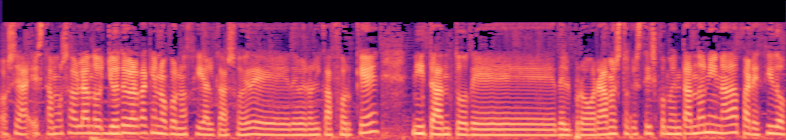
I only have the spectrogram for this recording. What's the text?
o sea, estamos hablando, yo de verdad que no conocía el caso ¿eh? de, Verónica Forqué, ni tanto de, del programa, esto que estáis comentando, ni nada parecido,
